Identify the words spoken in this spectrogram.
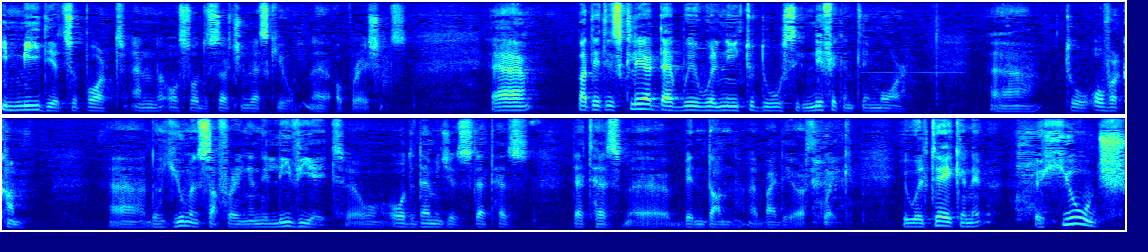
immediate support and also the search and rescue uh, operations. Uh, but it is clear that we will need to do significantly more uh, to overcome uh, the human suffering and alleviate uh, all the damages that has, that has uh, been done by the earthquake. It will take an, a huge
